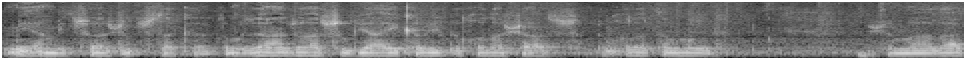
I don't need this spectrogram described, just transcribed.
מהמצווה של צדקה. כלומר, זו הסוגיה העיקרית בכל הש"ס, בכל התלמוד, שמעלת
